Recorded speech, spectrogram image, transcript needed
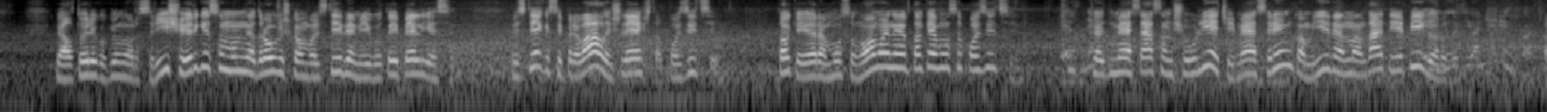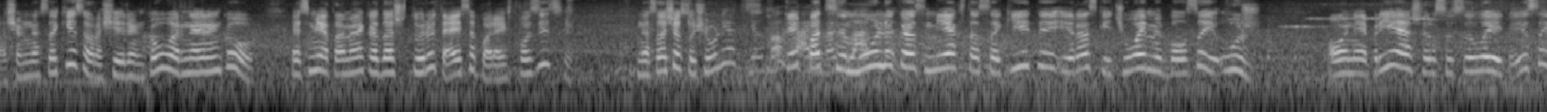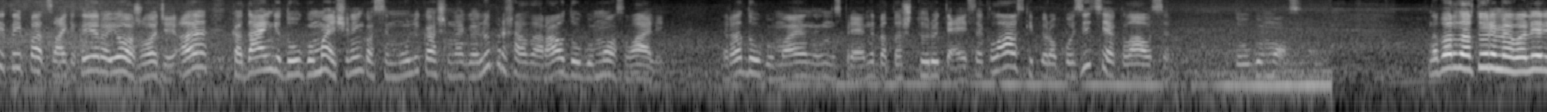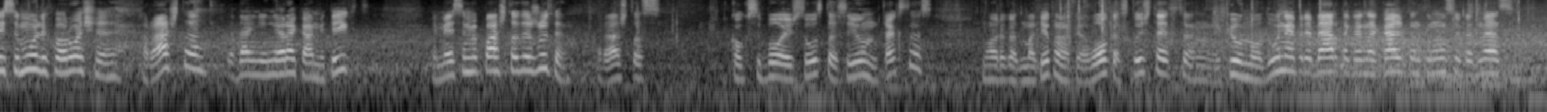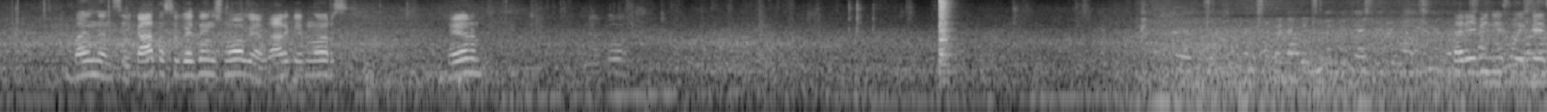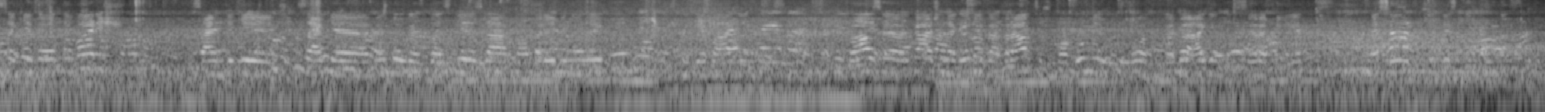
gal turi kokių nors ryšių irgi su mum nedraugiškom valstybėm, jeigu taip elgesi. Vis tiek jisai privalo išlėkti tą poziciją. Tokia yra mūsų nuomonė ir tokia mūsų pozicija kad mes esam šiauliečiai, mes rinkom jį vienmandatį apygardai. Aš jums nesakysiu, ar aš jį rinkau ar nerinkau. Esmė tame, kad aš turiu teisę pareikšti poziciją. Nes aš esu šiaulietis. Kaip pats Simulikas mėgsta sakyti, yra skaičiuojami balsai už, o ne prieš ir susilaiko. Jisai taip pat sakė, tai yra jo žodžiai. A, kadangi dauguma išrinko Simuliką, aš negaliu prieštarauti daugumos valiai yra dauguma, jinai nusprendė, bet aš turiu teisę klausti, kaip ir opozicija klausė daugumos. Dabar dar turime Valerijai Simulik paruošę raštą, kadangi nėra kam įteikti. Įmėsime pašto dėžutę. Raštas, koks buvo išsiųstas jum tekstas. Noriu, kad matytume, kad vokas tuštės, jokių naudų nepriberta, kad nekaltintų mūsų, kad mes bandėm sveikatą sugadinti žmogui ar dar kaip nors. Ir tarybiniais laikais sakydavo tavarišių. Santykiai, kaip sakė Mindaugas Bastys, dar nuo tarybinių laikų buvo, nes tokie agentas. Klausė, ką aš negaliu bendrauti su žmogumi, jeigu buvo KGB agentas yra pilietis. Tiesiog, tai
